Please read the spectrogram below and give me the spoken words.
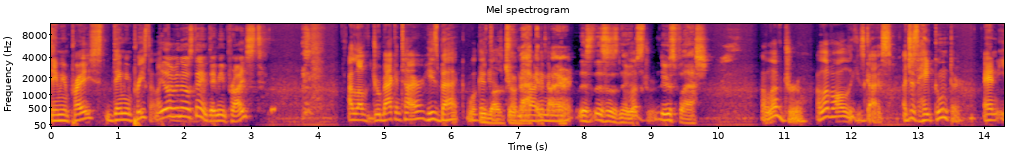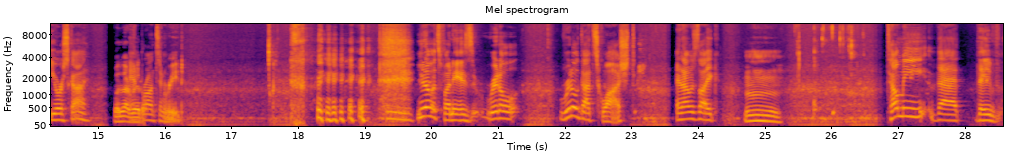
Damian Priest. Damian Priest. I like. You don't even know his name. Damien Priest. I love Drew McIntyre. He's back. We'll get You to love Drew talking about him in a McIntyre. This this is news. Newsflash. I love Drew. I love all of these guys. I just hate Gunther and Eeyore Sky. What about and Riddle? Bronson Reed. you know what's funny is Riddle Riddle got squashed, and I was like, hmm. Tell me that they've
